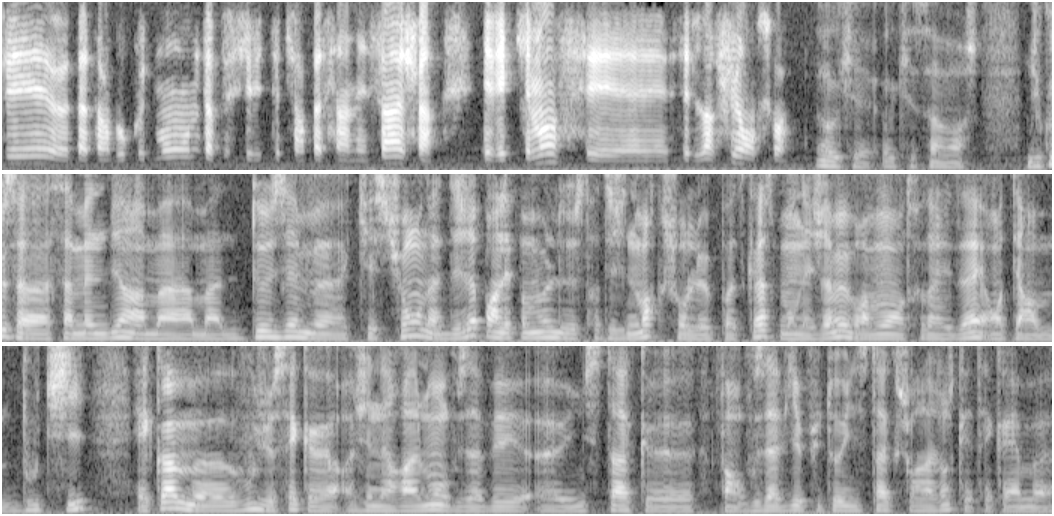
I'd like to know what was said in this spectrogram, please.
fais, euh, t'atteins beaucoup de monde, t'as possibilité de faire passer un message. effectivement, c'est, de l'influence, quoi. Ok, ok, ça marche. Du coup, ça, ça mène bien à ma, ma deuxième euh, question. On a déjà parlé pas mal de stratégie de marque sur le podcast, mais on n'est jamais vraiment entré dans les détails en termes d'outils. Et comme vous, je sais que généralement, vous avez une stack, enfin, vous aviez plutôt une stack sur l'agence qui était quand même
